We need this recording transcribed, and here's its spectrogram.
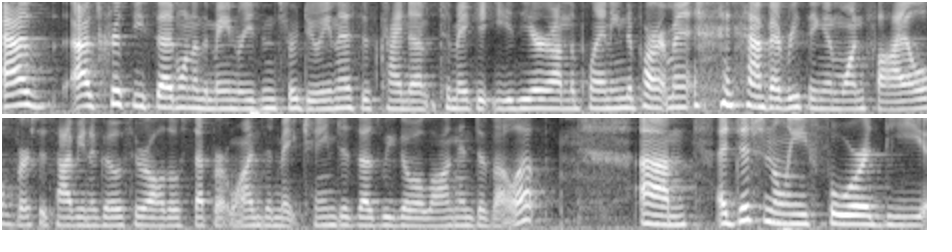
as, as Christy said, one of the main reasons for doing this is kind of to make it easier on the planning department and have everything in one file versus having to go through all those separate ones and make changes as we go along and develop. Um, additionally, for the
